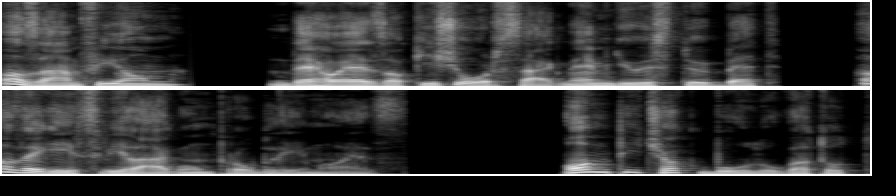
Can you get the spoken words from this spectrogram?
Az ám, fiam, de ha ez a kis ország nem győz többet, az egész világon probléma ez. Anti csak bólogatott,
